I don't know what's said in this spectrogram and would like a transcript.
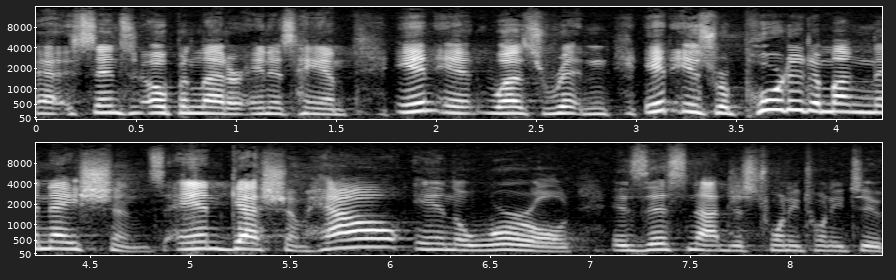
uh, sends an open letter in his hand. In it was written, It is reported among the nations and Geshem. How in the world is this not just 2022?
